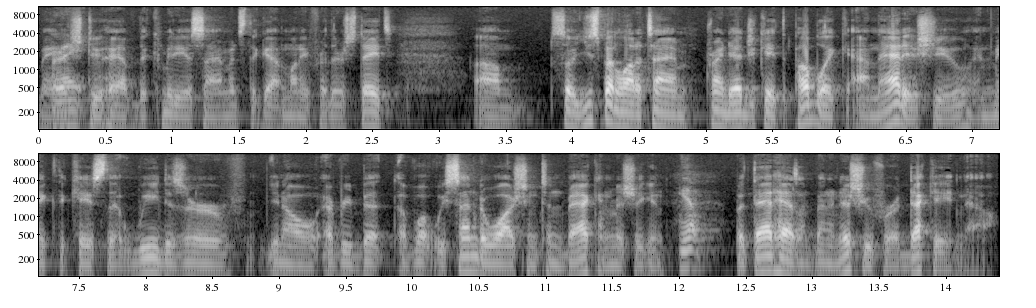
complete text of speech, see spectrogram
managed Right. to have the committee assignments that got money for their states. Um, so you spend a lot of time trying to educate the public on that issue and make the case that we deserve, you know, every bit of what we send to Washington back in Michigan. Yep. But that hasn't been an issue for a decade now.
